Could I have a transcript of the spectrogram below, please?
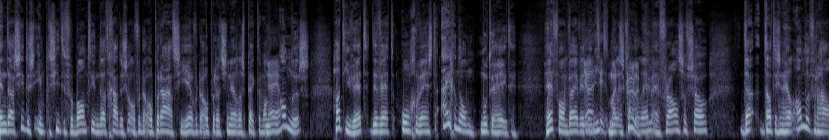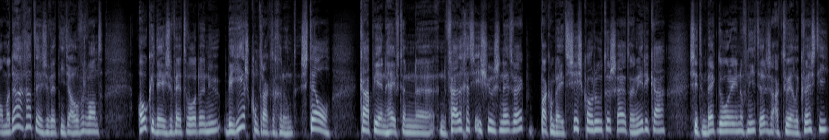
En daar zit dus impliciet een verband in. Dat gaat dus over de operatie, hè, over de operationele aspecten. Want Ja, ja. anders had die wet de wet ongewenste eigendom moeten heten. Hè, van wij willen Ja, niet maar dat. KLM en France of zo. Da- dat is een heel ander verhaal. Maar daar gaat deze wet niet over. Want ook in deze wet worden nu beheerscontracten genoemd. Stel, KPN heeft een, eh, een veiligheidsissues netwerk. Pak een beetje Cisco-routers uit Amerika. Zit een backdoor in of niet? Hè? Dat is een actuele kwestie.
